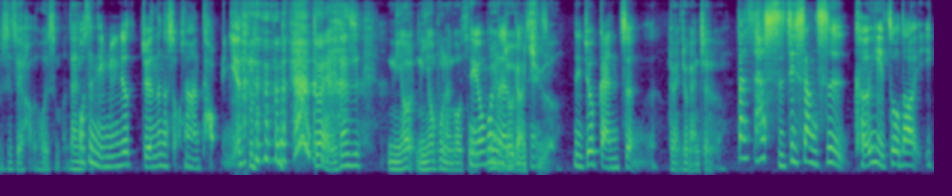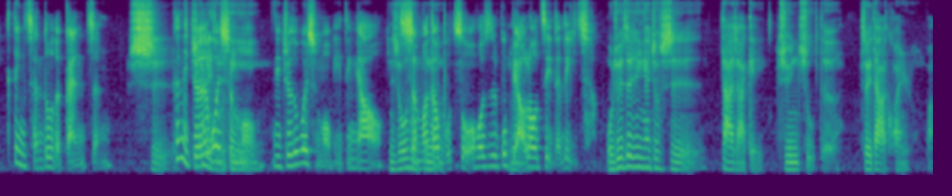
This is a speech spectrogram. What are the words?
不是最好的，或者什么，但或是你明明就觉得那个首相很讨人厌，对，但是你又你又不能够做，你又不能就允许了，你就干政了，对，就干政了。但是他实际上是可以做到一定程度的干政，是。那你觉得为什么？你觉得为什么一定要你说什么都不做，或是不表露自己的立场？我觉得这应该就是大家给君主的最大的宽容。吧，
